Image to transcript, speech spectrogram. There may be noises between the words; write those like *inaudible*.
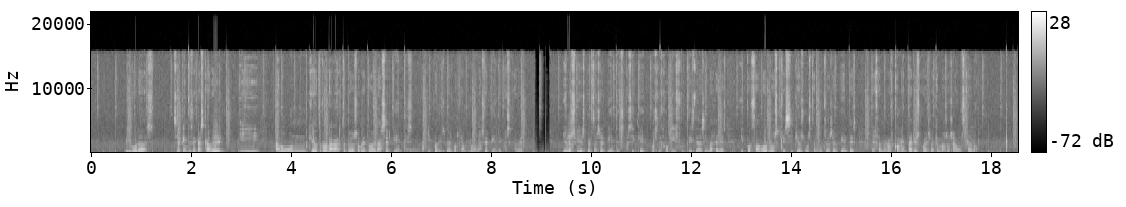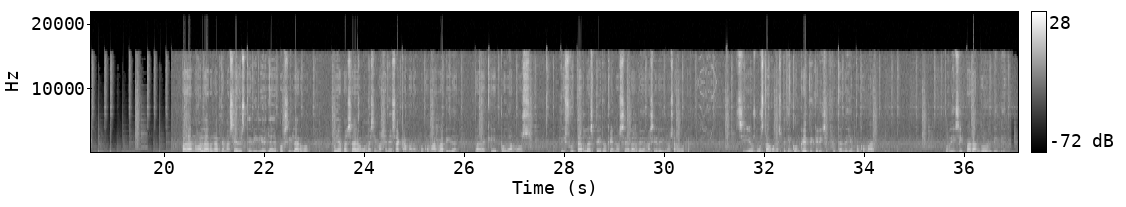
víboras, serpientes de cascabel y algún que otro lagarto, pero sobre todo eran serpientes. Aquí podéis ver, por ejemplo, una serpiente cascabel. Yo no soy experto en serpientes, así que os dejo que disfrutéis de las imágenes y por favor, los que sí que os gusten mucho las serpientes, dejadme en los comentarios cuál es la que más os ha gustado. Para no alargar demasiado este vídeo, ya de por sí largo, voy a pasar algunas imágenes a cámara un poco más rápida para que podamos disfrutarlas, pero que no se alargue demasiado y no se aburra. Si os gusta alguna especie en concreto y queréis disfrutar de ella un poco más, podéis ir parando el vídeo.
